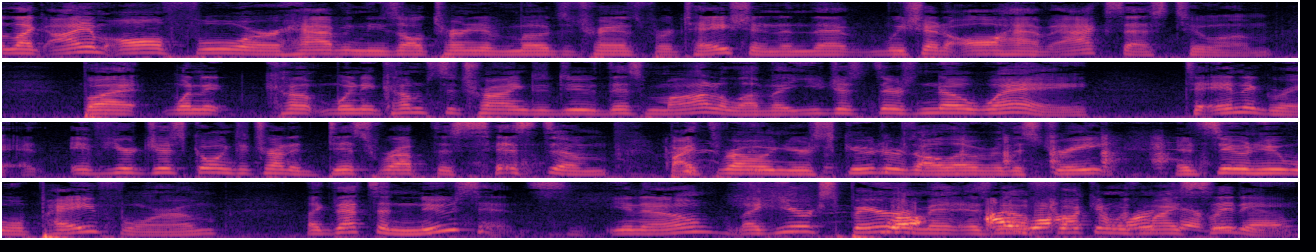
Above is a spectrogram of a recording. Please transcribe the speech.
like I am all for having these alternative modes of transportation and that we should all have access to them. But when it com- when it comes to trying to do this model of it, you just there's no way to integrate. If you're just going to try to disrupt the system by throwing your scooters all over the street and seeing who will pay for them, like that's a nuisance. You know, like your experiment Well, is now fucking with my city. day.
